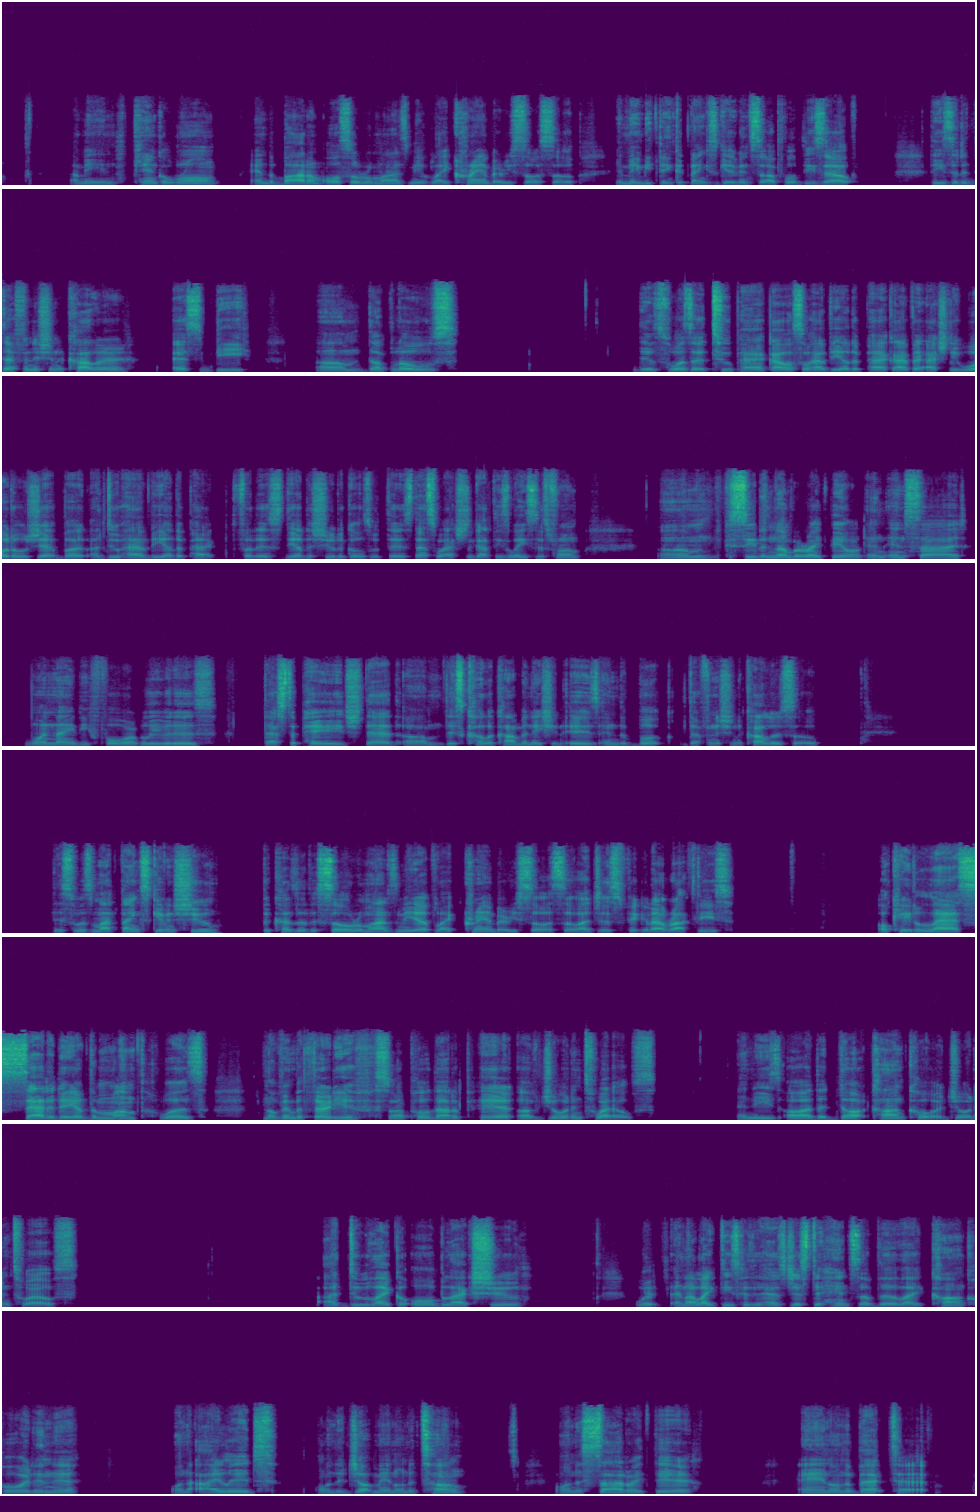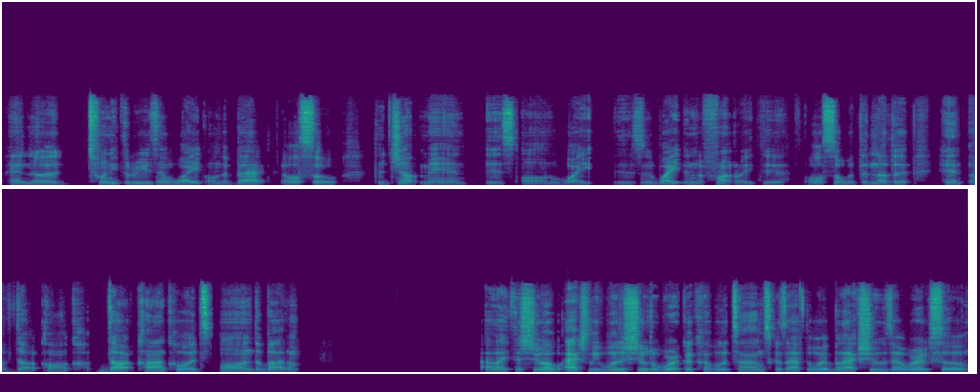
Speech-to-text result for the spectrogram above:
I mean, can't go wrong. And the bottom also reminds me of like cranberry sauce, so it made me think of Thanksgiving, so I pulled these out. These are the definition of color, SB um, Dunk Lows. This was a two pack. I also have the other pack. I haven't actually wore those yet, but I do have the other pack for this. The other shoe that goes with this. That's where I actually got these laces from. Um, you can see the number right there on and inside, 194, I believe it is. That's the page that um, this color combination is in the book, definition of colors. So this was my Thanksgiving shoe because of the sole reminds me of like cranberry sauce. So I just figured I'd rock these. Okay, the last Saturday of the month was November 30th. So I pulled out a pair of Jordan 12s. And these are the Dark Concord Jordan 12s. I do like an all black shoe with and I like these because it has just the hints of the like Concord in there on the eyelids, on the Jumpman on the tongue, on the side right there, and on the back tab. And the 23 is in white on the back. Also, the Jumpman is on white. Is white in the front right there. Also with another hint of dark con dark concords on the bottom. I like the shoe. I actually wore the shoe to work a couple of times because I have to wear black shoes at work. So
